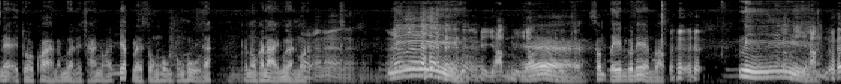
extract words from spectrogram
เนี่ยไอตัวขวานะเหมือนไอช้างน้อยเปียบเลยทรงหงทรงหูนะขนมขนายเหมือนหมดอะ แน่แน่นี่ มียันมีเอยันอส้นตีนก็นี่เห็นแบบ นี่มียันด้วย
